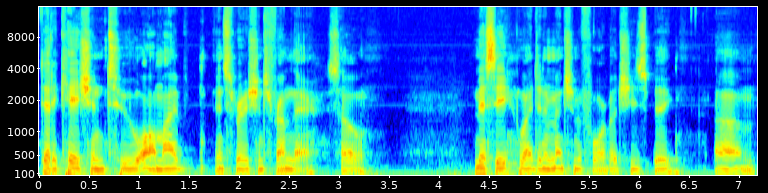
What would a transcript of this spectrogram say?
dedication to all my inspirations from there. So Missy, who I didn't mention before, but she's big. Um,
